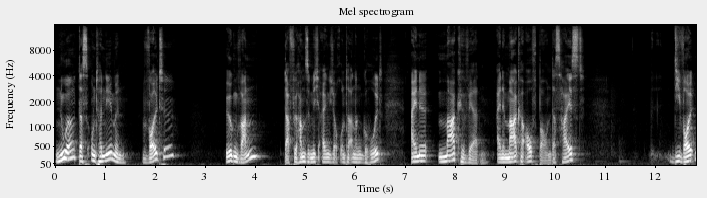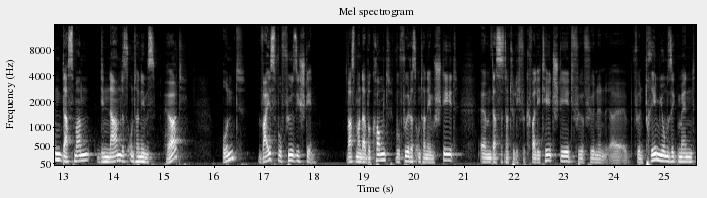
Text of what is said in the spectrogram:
nur das Unternehmen wollte irgendwann, dafür haben sie mich eigentlich auch unter anderem geholt, eine Marke werden, eine Marke aufbauen. Das heißt, die wollten, dass man den Namen des Unternehmens hört und weiß, wofür sie stehen was man da bekommt, wofür das Unternehmen steht, ähm, dass es natürlich für Qualität steht, für, für, einen, äh, für ein Premium-Segment,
